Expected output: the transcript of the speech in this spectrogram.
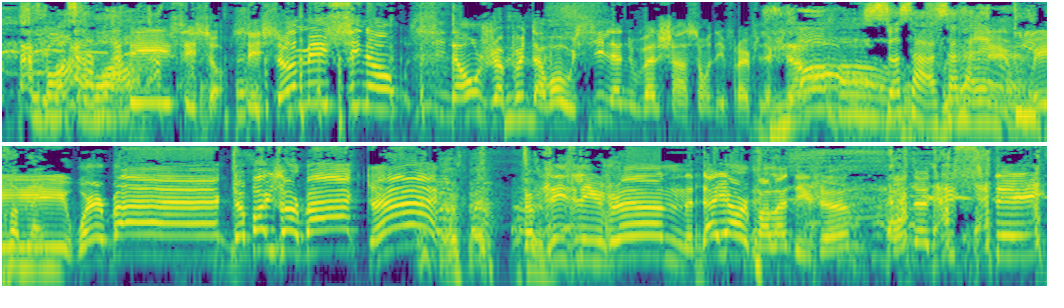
C'est bon à savoir. C'est- C'est ça, c'est ça. Mais sinon, sinon, je peux t'avoir aussi la nouvelle chanson des Frères Fléchettes. Ah, ça, ça, ça arrête tous les Oui, problèmes. We're back! The boys are back! Hein? Comme disent les jeunes. D'ailleurs, parlant des jeunes, on a décidé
